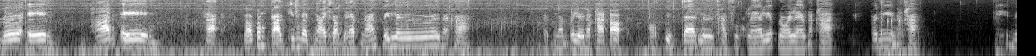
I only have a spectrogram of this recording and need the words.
เลอเอง ทานเองค่ะ เราต้องการกินแบบไหนก็แบบนั้นไปเลยนะคะ แบบนั้นไปเลยนะคะ ก็ขอปิดแก๊สเลยค่ะสุกแล้วเรียบร้อยแล้วนะคะ ก็นี่นะคะ เห็นไหม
